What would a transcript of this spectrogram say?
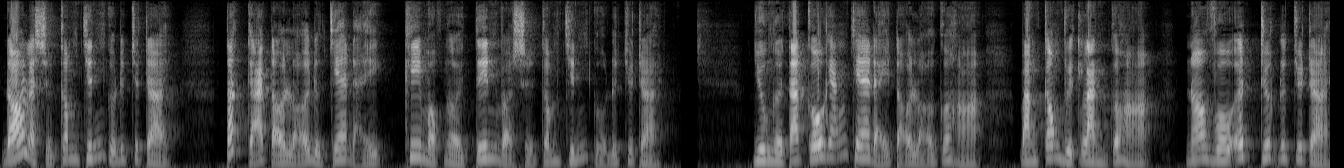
Đó là sự công chính của Đức Chúa Trời. Tất cả tội lỗi được che đậy khi một người tin vào sự công chính của Đức Chúa Trời. Dù người ta cố gắng che đậy tội lỗi của họ bằng công việc lành của họ, nó vô ích trước Đức Chúa Trời.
